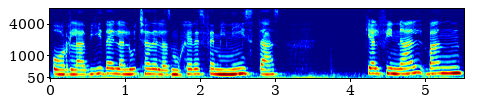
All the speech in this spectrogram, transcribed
por la vida y la lucha de las mujeres feministas, que al final van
